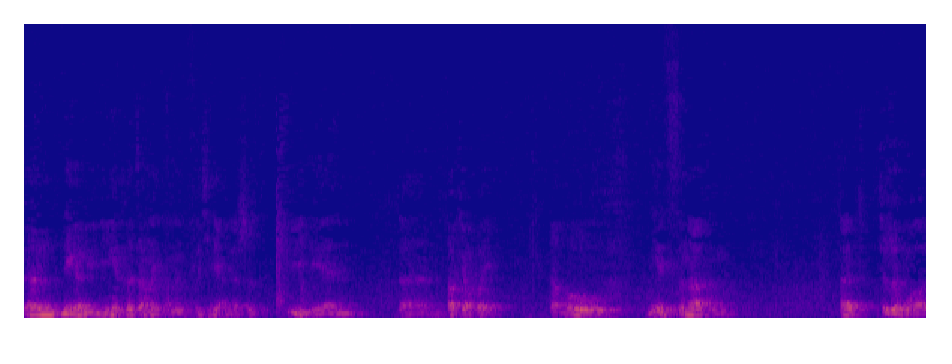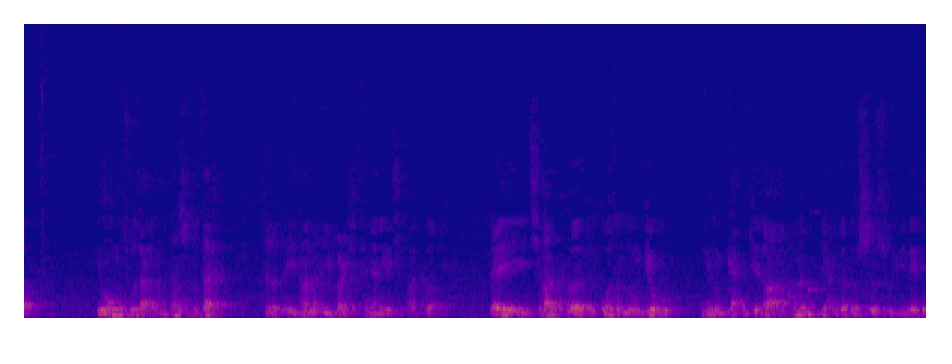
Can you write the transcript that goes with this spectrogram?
嗯，那个吕宁和张磊他们夫妻两个是去年呃到教会，然后那次呢很，呃，就是我，因为我们组长当时不在，就是陪他们一块儿去参加那个启发课。在启发课的过程中，就那种感觉到啊，他们两个都是属于那种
